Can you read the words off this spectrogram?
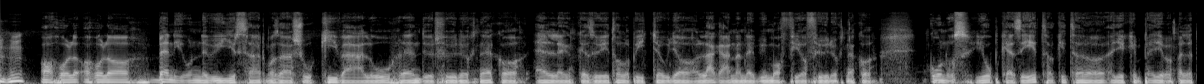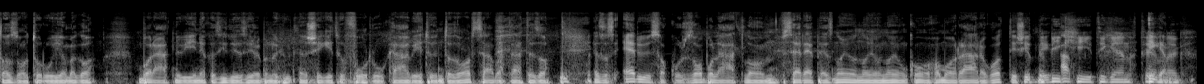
uh-huh. ahol, ahol a Benion nevű írszármazású kiváló rendőrfőnöknek a ellenkezőjét alapítja, ugye a Lagana nevű maffia főnöknek a gonosz jobb kezét, akit a, egyébként egyébként mellett azzal torolja meg a barátnőjének az időzélben a hűtlenségét, hogy forró kávét önt az arcába, tehát ez, a, ez az erőszakos, zabolátlan szerep, ez nagyon-nagyon-nagyon hamar ráragadt. És itt még, Big Heat, igen, tényleg. Igen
